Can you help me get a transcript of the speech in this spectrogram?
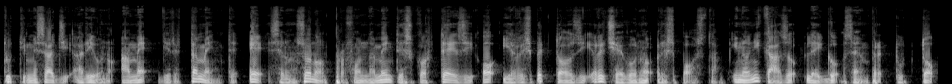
Tutti i messaggi arrivano a me direttamente e se non sono profondamente scortesi o irrispettosi ricevono risposta. In ogni caso leggo sempre tutto.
